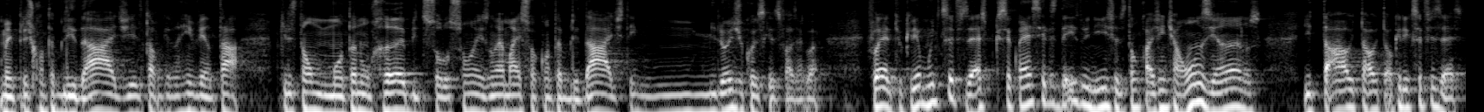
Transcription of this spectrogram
uma empresa de contabilidade, eles estavam querendo reinventar, porque eles estão montando um hub de soluções, não é mais só contabilidade, tem milhões de coisas que eles fazem agora. Falei, Eric, eu queria muito que você fizesse, porque você conhece eles desde o início, eles estão com a gente há 11 anos e tal, e tal, e tal. Eu queria que você fizesse.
